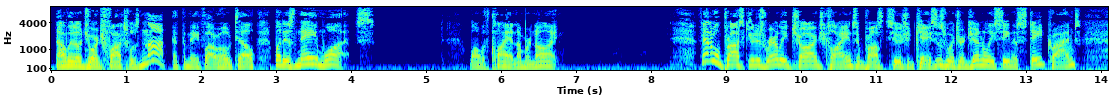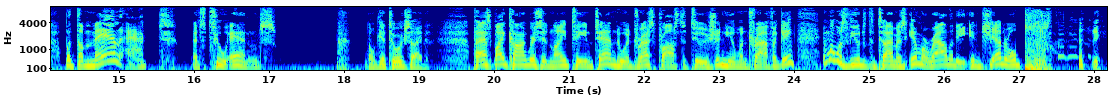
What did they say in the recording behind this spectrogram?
now they know George Fox was not at the Mayflower Hotel, but his name was, along with client number nine. Federal prosecutors rarely charge clients in prostitution cases, which are generally seen as state crimes, but the Mann Act, that's two N's, don't get too excited, passed by Congress in 1910 to address prostitution, human trafficking, and what was viewed at the time as immorality in general,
